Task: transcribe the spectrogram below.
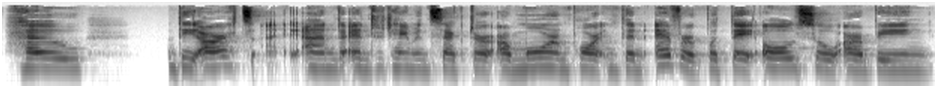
how the arts and entertainment sector are more important than ever, but they also are being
